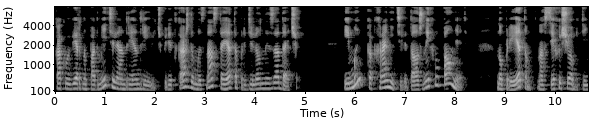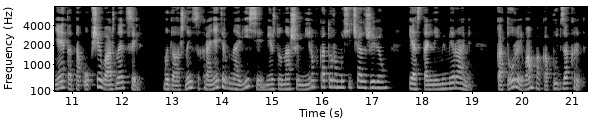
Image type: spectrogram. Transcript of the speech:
Как вы верно подметили, Андрей Андреевич, перед каждым из нас стоят определенные задачи. И мы, как хранители, должны их выполнять. Но при этом нас всех еще объединяет одна общая важная цель. Мы должны сохранять равновесие между нашим миром, в котором мы сейчас живем, и остальными мирами, в которые вам пока путь закрыт.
